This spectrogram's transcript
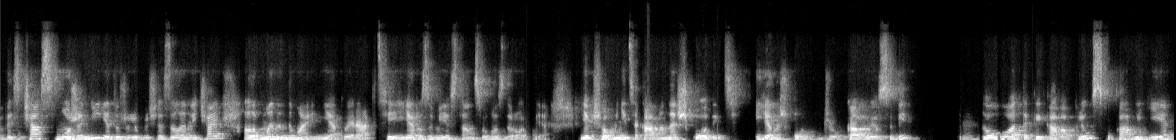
весь час може ні. Я дуже люблю ще зелений чай, але в мене немає ніякої реакції. Я розумію стан свого здоров'я. Якщо мені ця кава не шкодить, і я не шкоджу кавою собі. То такий кава плюс у кави є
